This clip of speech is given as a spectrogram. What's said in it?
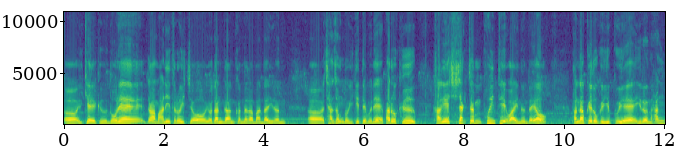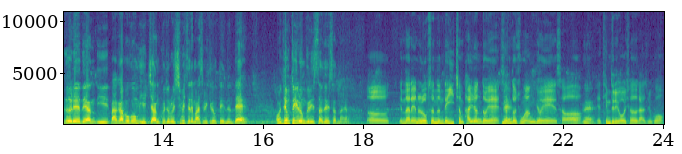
어, 이렇게 그 노래가 많이 들어있죠. 요단강 건너가 만날 이런 어, 찬송도 있기 때문에 바로 그 강의 시작점 포인트에 와 있는데요. 반갑게도 그 입구에 이런 한글에 대한 이 마가복음 1장 9절로 11절의 말씀이 기록되어 있는데 언제부터 이런 글이 써져 있었나요? 어, 옛날에는 없었는데 2008년도에 네. 상도중앙교회에서 네. 예, 팀들이 오셔가지고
